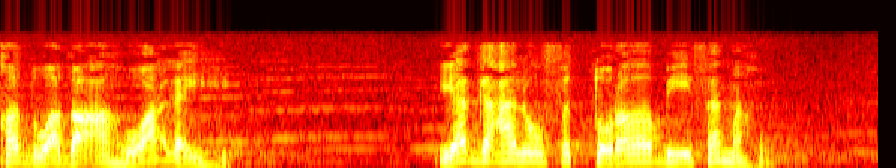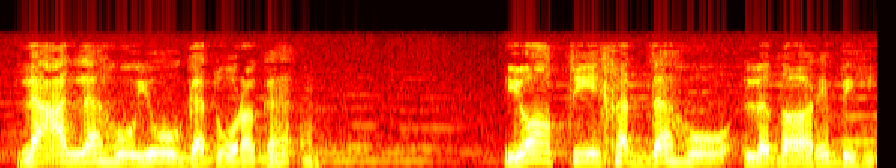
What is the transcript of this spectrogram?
قد وضعه عليه. يجعل في التراب فمه. لعله يوجد رجاء. يعطي خده لضاربه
